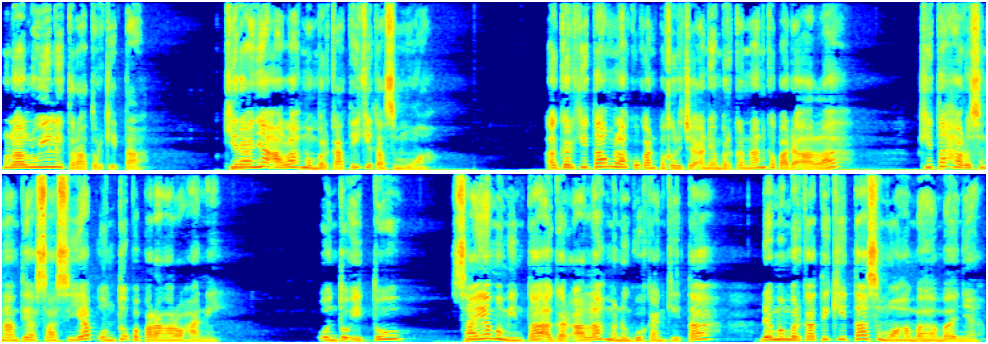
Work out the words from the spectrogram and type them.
melalui literatur kita. Kiranya Allah memberkati kita semua. Agar kita melakukan pekerjaan yang berkenan kepada Allah, kita harus senantiasa siap untuk peperangan rohani. Untuk itu, saya meminta agar Allah meneguhkan kita dan memberkati kita semua hamba-hambanya.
